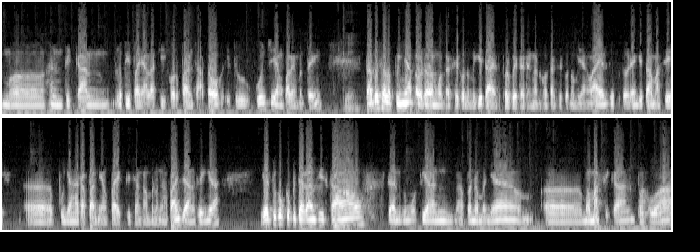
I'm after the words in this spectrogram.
menghentikan lebih banyak lagi korban jatuh itu kunci yang paling penting. Okay. Tapi selebihnya kalau dalam konteks ekonomi kita itu berbeda dengan konteks ekonomi yang lain, sebetulnya kita masih uh, punya harapan yang baik di jangka menengah panjang sehingga ya cukup kebijakan fiskal dan kemudian apa namanya uh, memastikan bahwa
